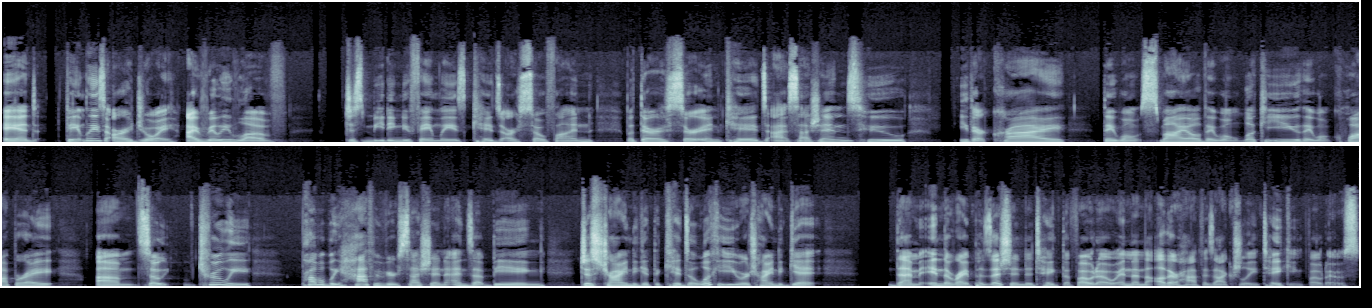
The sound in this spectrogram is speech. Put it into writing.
And families are a joy. I really love just meeting new families. Kids are so fun, but there are certain kids at sessions who either cry, they won't smile, they won't look at you, they won't cooperate. Um, so truly, probably half of your session ends up being just trying to get the kid to look at you or trying to get them in the right position to take the photo and then the other half is actually taking photos.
